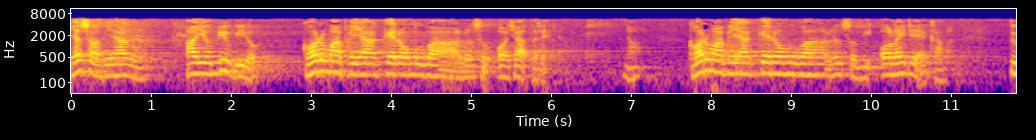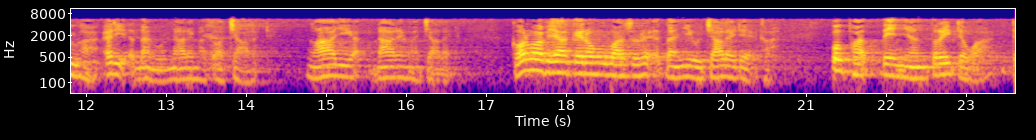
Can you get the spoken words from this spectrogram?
မြတ်စွာဘုရားကိုအာယုံပြုပြီးတော့ဂေါရမဘုရားကယ်တော်မူပါလို့ဆိုអော်ကြတဲ့ နော်ဂေါရမဘုရားကယ်တော်မူပါလို့ဆိုပြီးអော်လိုက်တဲ့အခါမှာသူဟာအဲ့ဒီအတန်ကိုနားထဲမှာသွားကြားလိုက်တယ်ငါးကြီးကနားထဲမှာကြားလိုက်တယ်ဂေါရမဘုရားကယ်တော်မူပါဆိုတဲ့အတန်ကြီးကိုကြားလိုက်တဲ့အခါပုပ္ဖတင်ညာတရိတဝါတ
